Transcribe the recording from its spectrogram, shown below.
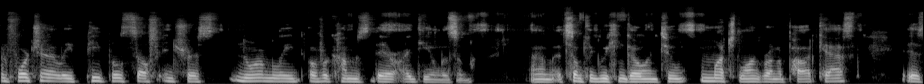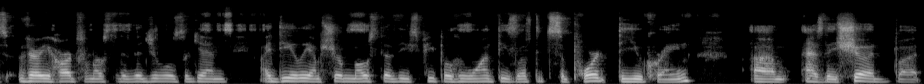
Unfortunately, people's self interest normally overcomes their idealism. Um, it's something we can go into much longer on a podcast. It is very hard for most individuals. Again, ideally, I'm sure most of these people who want these lifted support the Ukraine, um, as they should. But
